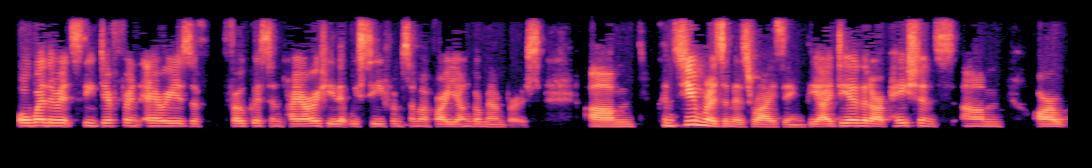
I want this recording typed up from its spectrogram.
or whether it's the different areas of focus and priority that we see from some of our younger members. Um, consumerism is rising. The idea that our patients um, are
